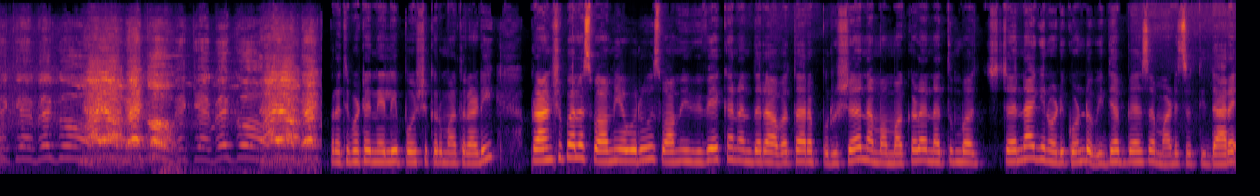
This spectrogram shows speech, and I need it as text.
ಬೇಕೇ ಬೇಕು ಬೇಕೇ ಪ್ರತಿಭಟನೆಯಲ್ಲಿ ಪೋಷಕರು ಮಾತನಾಡಿ, ಪ್ರಾಂಶುಪಾಲ ಸ್ವಾಮಿಯವರು ಸ್ವಾಮಿ ವಿವೇಕಾನಂದರ ಅವತಾರ ಪುರುಷ, ನಮ್ಮ ಮಕ್ಕಳನ್ನು ತುಂಬ ಚೆನ್ನಾಗಿ ನೋಡಿಕೊಂಡು ವಿದ್ಯಾಭ್ಯಾಸ ಮಾಡಿಸುತ್ತಿದ್ದಾರೆ.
